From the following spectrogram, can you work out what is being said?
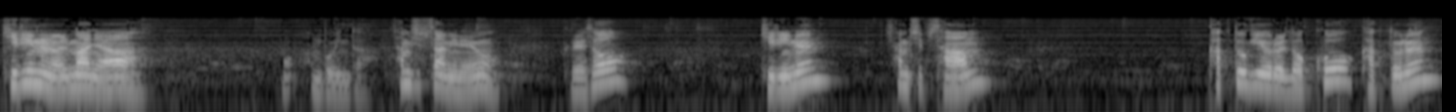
길이는 얼마냐? 어, 안 보인다. 33이네요. 그래서 길이는 33 각도 기호를 넣고 각도는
